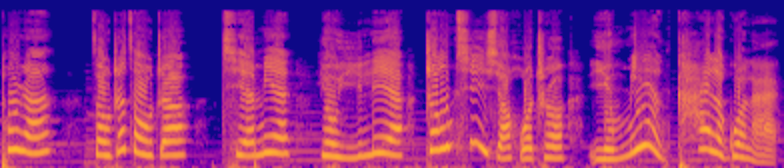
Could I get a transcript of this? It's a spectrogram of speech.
突然，走着走着，前面有一列蒸汽小火车迎面开了过来。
